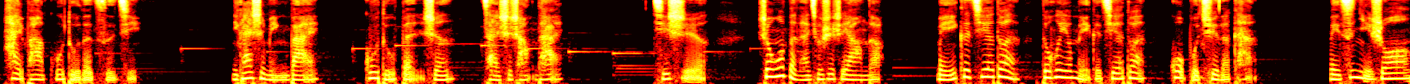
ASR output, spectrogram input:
害怕孤独的自己？你开始明白，孤独本身才是常态。其实，生活本来就是这样的，每一个阶段都会有每个阶段过不去的坎。每次你说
